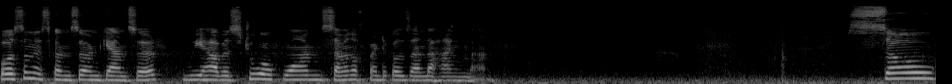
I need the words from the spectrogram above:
person is concerned cancer we have as two of wands seven of pentacles and the hangman. So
